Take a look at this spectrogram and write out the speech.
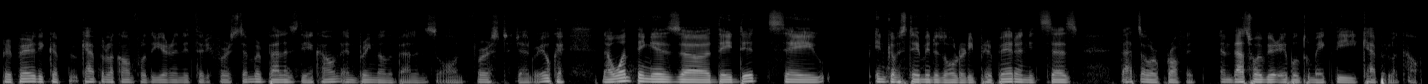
prepare the cap capital account for the year ended 31st December, balance the account, and bring down the balance on 1st January. Okay. Now, one thing is uh, they did say income statement is already prepared, and it says that's our profit, and that's why we're able to make the capital account.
